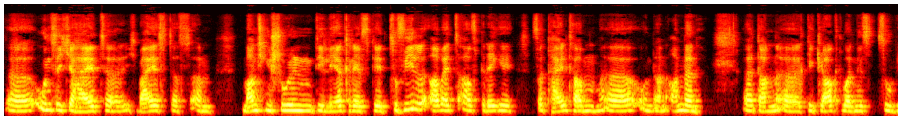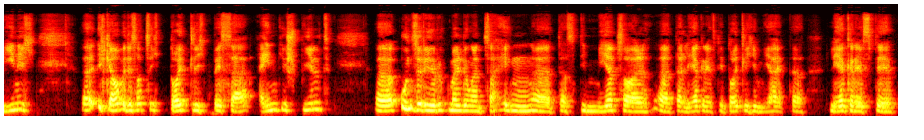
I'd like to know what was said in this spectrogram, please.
Unsicherheit. Ich weiß, dass an manchen Schulen die Lehrkräfte zu viel Arbeitsaufträge verteilt haben und an anderen dann geklagt worden ist, zu wenig. Ich glaube, das hat sich deutlich besser eingespielt. Äh, unsere Rückmeldungen zeigen, äh, dass die Mehrzahl äh, der Lehrkräfte, deutliche Mehrheit der Lehrkräfte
